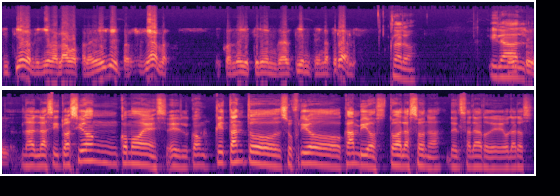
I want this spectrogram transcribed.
litiera, le lleva el agua para ellos y para sus llamas, cuando ellos tenían vertientes naturales. Claro. ¿Y la, Sí. la, la situación cómo es? El, ¿Con qué tanto sufrió cambios toda la zona del salar de Olaroz?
